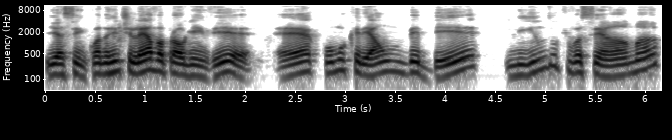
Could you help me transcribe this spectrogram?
E assim, quando a gente leva para alguém ver, é como criar um bebê lindo que você ama,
